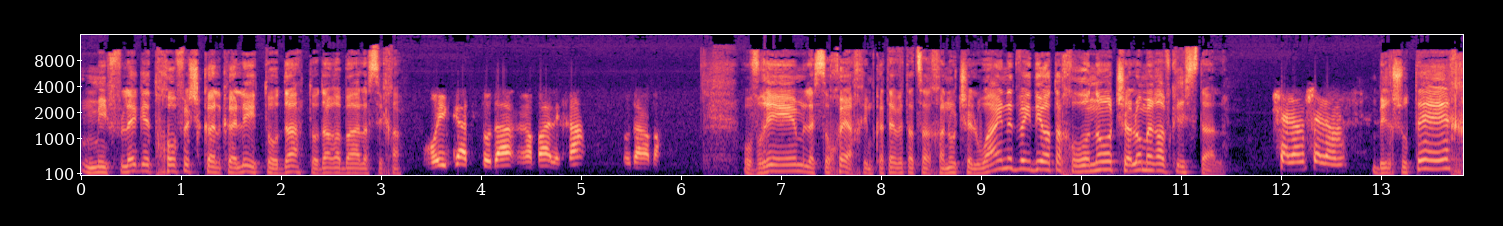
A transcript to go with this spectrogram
מפלגת חופש כלכלי, תודה, תודה רבה על השיחה. רועי כץ, תודה רבה לך, תודה רבה. עוברים לשוחח עם כתבת הצרכנות של ynet וידיעות אחרונות, שלום מירב קריסטל. שלום, שלום. ברשותך,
